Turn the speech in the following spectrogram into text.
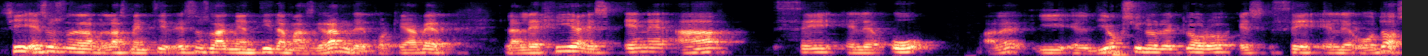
Sí, eso es, una las mentiras, eso es la mentira más grande, porque, a ver, la lejía es NaClO, ¿vale? Y el dióxido de cloro es ClO2.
